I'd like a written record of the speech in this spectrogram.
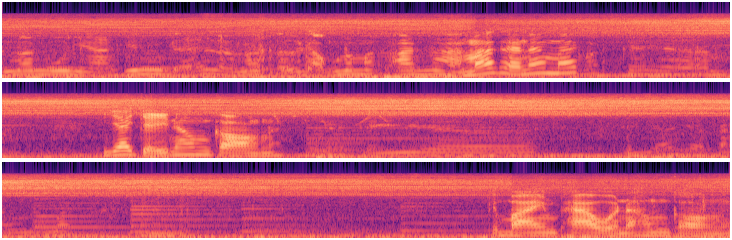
nên mua nhà chứ để là nó tự động nó mất anh à mất rồi nó mất. Mất cái giá trị nó không còn nữa. giá trị trị giá gia tăng nó mất. Cái buying power nó không còn nữa.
